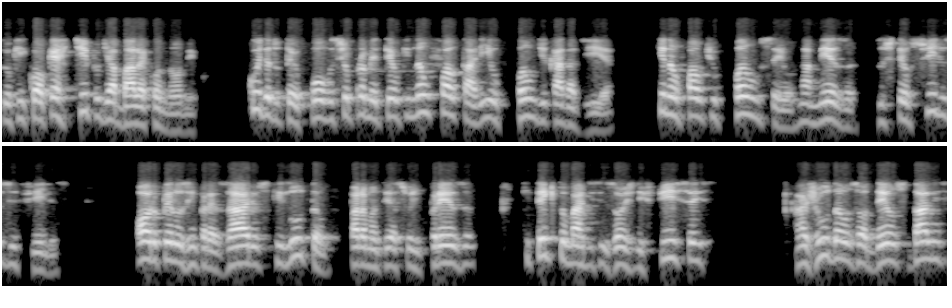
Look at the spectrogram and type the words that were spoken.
do que qualquer tipo de abalo econômico. Cuida do teu povo, o Senhor prometeu que não faltaria o pão de cada dia, que não falte o pão, Senhor, na mesa dos teus filhos e filhas. Oro pelos empresários que lutam para manter a sua empresa, que têm que tomar decisões difíceis Ajuda-os, ó Deus, dá-lhes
